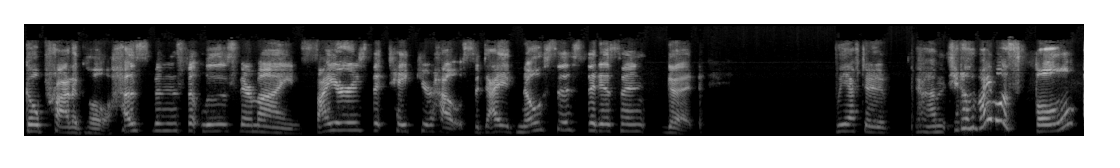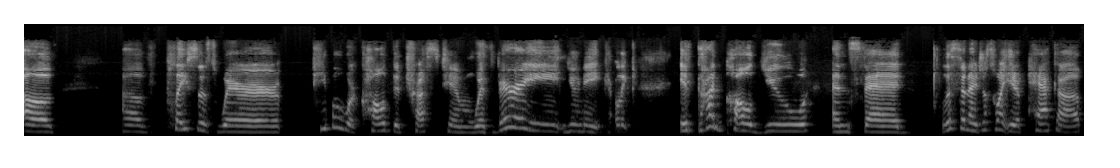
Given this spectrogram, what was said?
go prodigal, husbands that lose their mind, fires that take your house, the diagnosis that isn't good. We have to, um, you know, the Bible is full of of places where people were called to trust him with very unique like if god called you and said listen i just want you to pack up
